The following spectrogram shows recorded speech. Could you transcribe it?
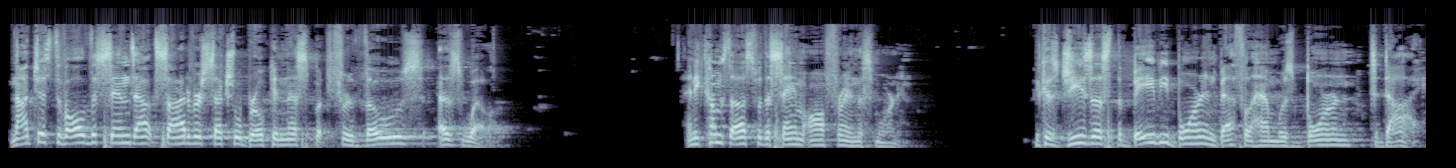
Not just of all the sins outside of her sexual brokenness, but for those as well. And he comes to us with the same offering this morning. Because Jesus, the baby born in Bethlehem, was born to die.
